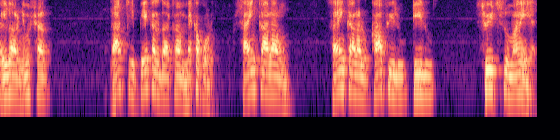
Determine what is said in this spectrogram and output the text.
ఐదారు నిమిషాలు. రాత్రి పీకల దాకా మెక్కకూడదు. సాయంకాలం సాయంకాలాలు కాఫీలు టీలు స్వీట్స్ మానేయాలి.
